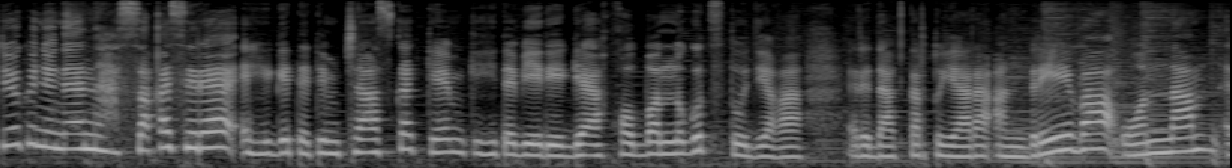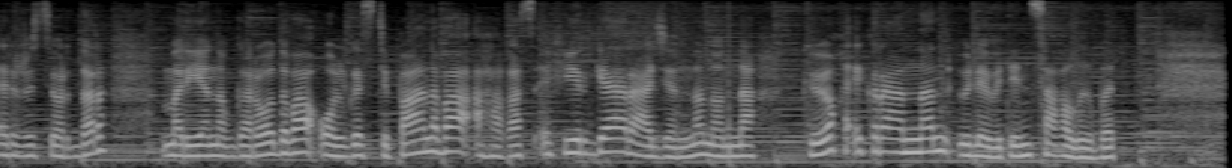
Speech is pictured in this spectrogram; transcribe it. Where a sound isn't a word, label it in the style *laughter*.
Үтө күнүнен сака сире эһиге тетим часка кем кихите бериге холбаннугут студияга редактор Туяра Андреева, онна режиссердар Мария Новгородова, Ольга Степанова ахагас эфирге радионнан онна кök экраннан үлебитин сагалыбыт.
